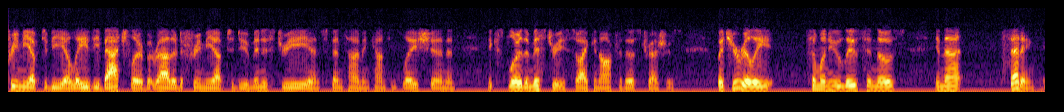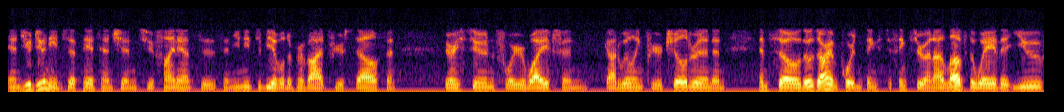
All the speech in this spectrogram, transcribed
free me up to be a lazy bachelor, but rather to free me up to do ministry and spend time in contemplation and explore the mysteries so I can offer those treasures. But you're really someone who lives in those in that setting and you do need to pay attention to finances and you need to be able to provide for yourself and very soon for your wife and God willing for your children and and so those are important things to think through and I love the way that you've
